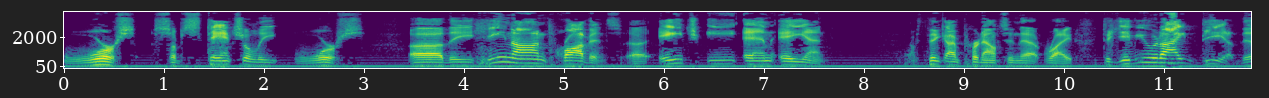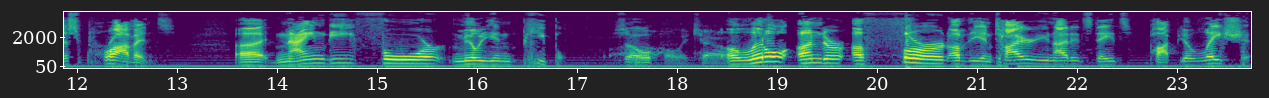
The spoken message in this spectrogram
worse, substantially worse. Uh, the Henan province, uh, H E N A N. I think I'm pronouncing that right. To give you an idea, this province, uh, 94 million people. So, Holy cow. a little under a third of the entire United States population.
